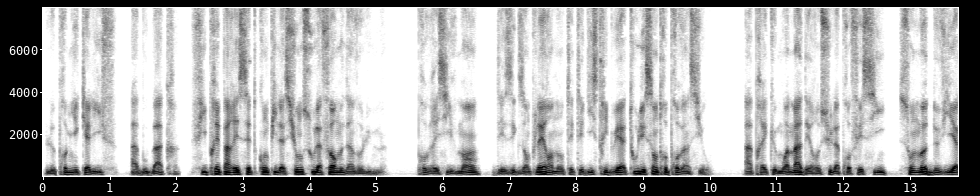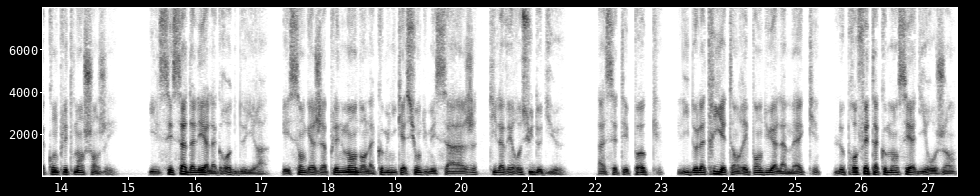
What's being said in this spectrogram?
le premier calife, Abou Bakr, fit préparer cette compilation sous la forme d'un volume. Progressivement, des exemplaires en ont été distribués à tous les centres provinciaux. Après que Muhammad ait reçu la prophétie, son mode de vie a complètement changé. Il cessa d'aller à la grotte de Hira, et s'engagea pleinement dans la communication du message qu'il avait reçu de Dieu. À cette époque, l'idolâtrie étant répandue à la Mecque, le prophète a commencé à dire aux gens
